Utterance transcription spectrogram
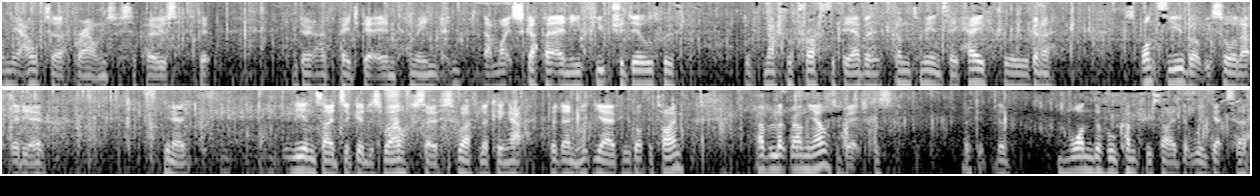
on the outer grounds, I suppose. That you don't have to pay to get in. I mean, that might scupper any future deals with with National Trust if they ever come to me and say, hey, we were going to sponsor you, but we saw that video. You know, the insides are good as well, so it's worth looking at. But then, yeah, if you've got the time, have a look around the outer bit because look at the wonderful countryside that we get to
